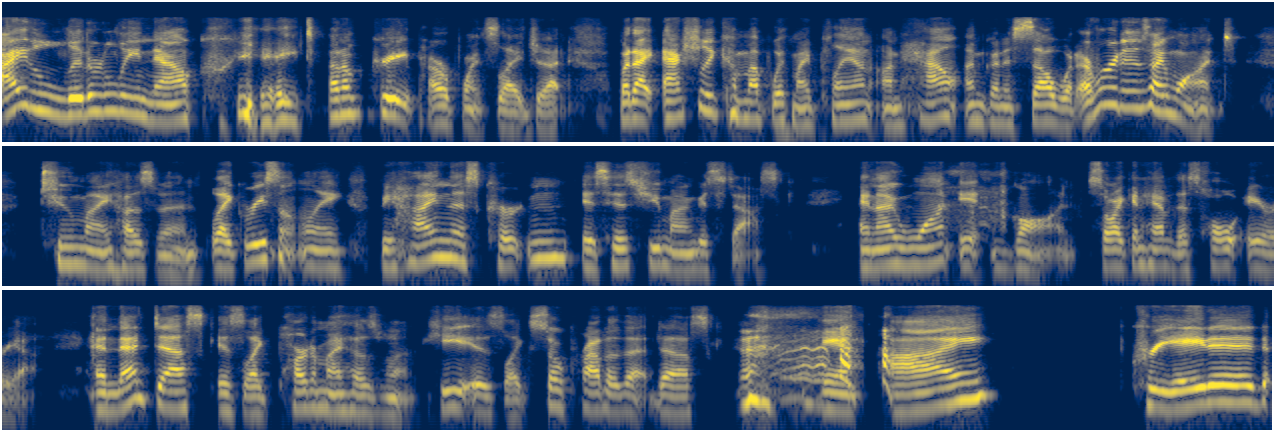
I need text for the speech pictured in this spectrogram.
I literally now create, I don't create PowerPoint slides yet, but I actually come up with my plan on how I'm going to sell whatever it is I want to my husband. Like recently, behind this curtain is his humongous desk, and I want it gone so I can have this whole area. And that desk is like part of my husband. He is like so proud of that desk. and I created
